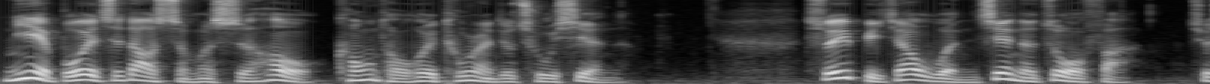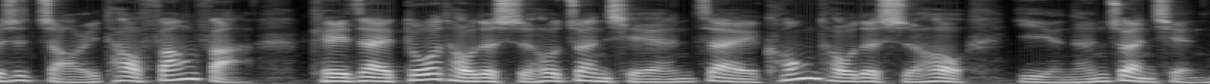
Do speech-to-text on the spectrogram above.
你也不会知道什么时候空头会突然就出现了。所以比较稳健的做法，就是找一套方法，可以在多头的时候赚钱，在空头的时候也能赚钱。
